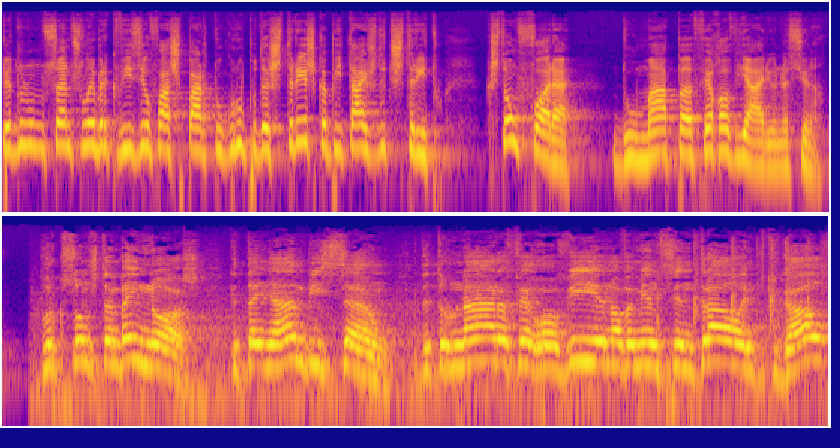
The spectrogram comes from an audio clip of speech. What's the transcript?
Pedro Nuno Santos lembra que Viseu faz parte do grupo das três capitais de distrito que estão fora do mapa ferroviário nacional. Porque somos também nós que têm a ambição de tornar a ferrovia novamente central em Portugal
